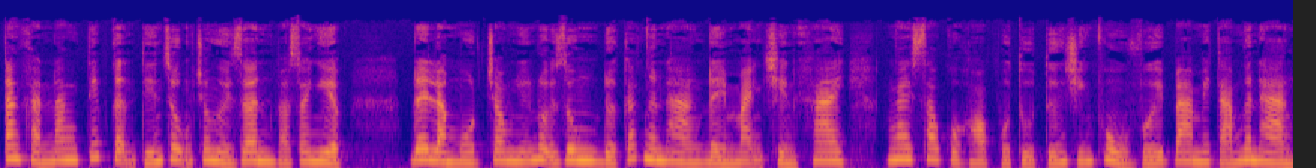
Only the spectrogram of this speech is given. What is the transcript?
tăng khả năng tiếp cận tín dụng cho người dân và doanh nghiệp. Đây là một trong những nội dung được các ngân hàng đẩy mạnh triển khai ngay sau cuộc họp của Thủ tướng Chính phủ với 38 ngân hàng.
